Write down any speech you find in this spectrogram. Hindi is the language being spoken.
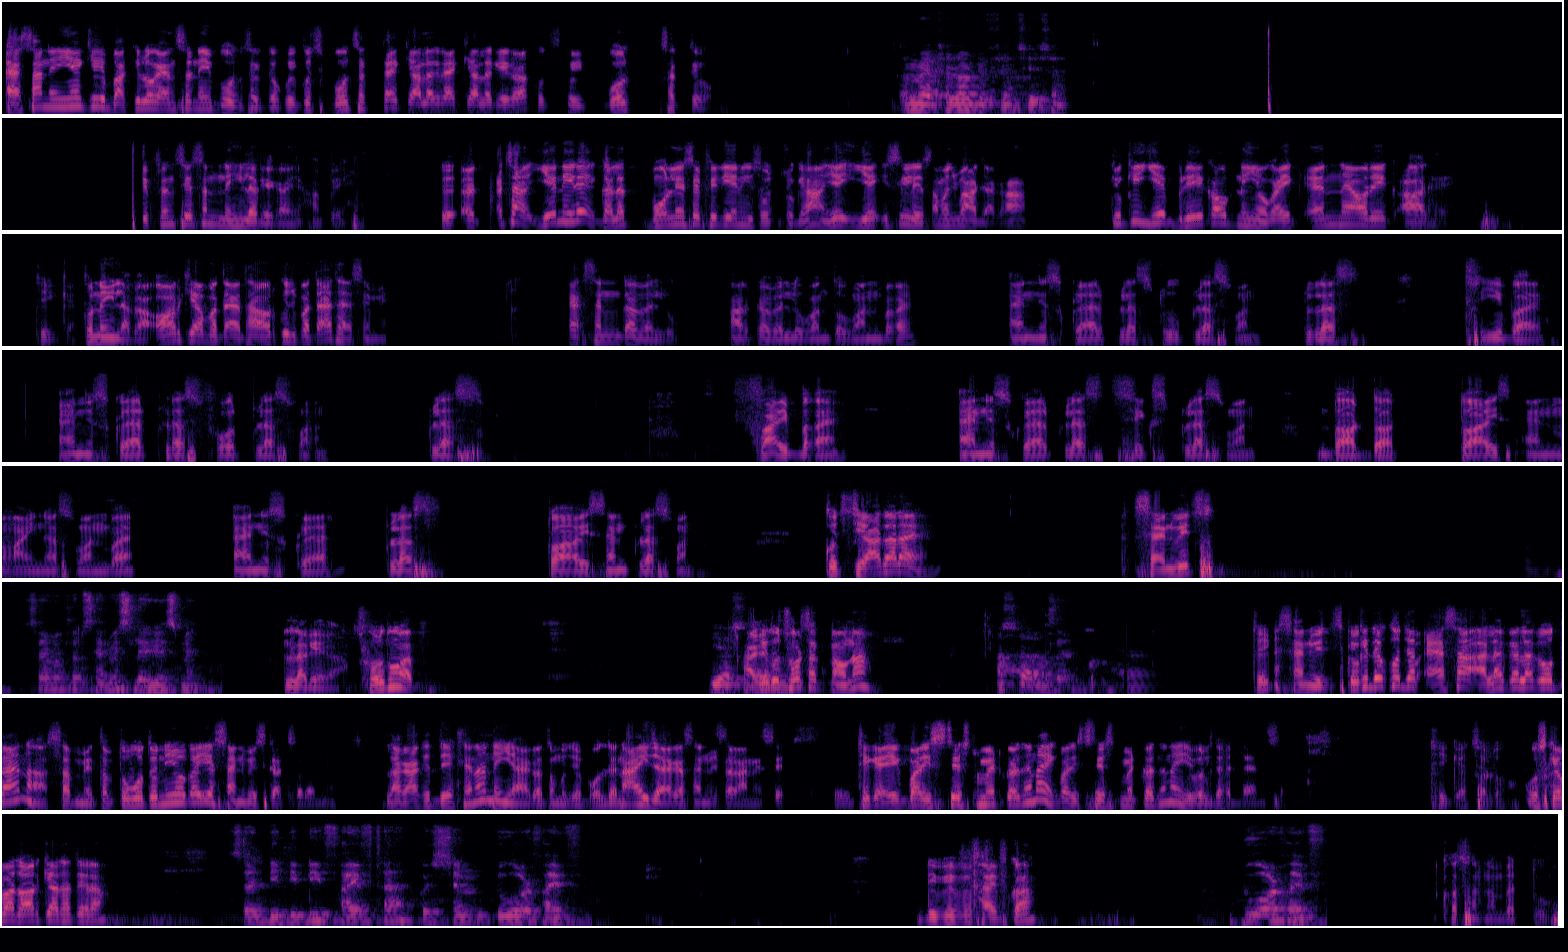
ऐसा नहीं है कि बाकी लोग आंसर नहीं बोल सकते कोई कुछ बोल सकता है? क्या लग रहा है? क्या लगेगा? कुछ कोई बोल सकते हो? मेथड ऑफ़ डिफरेंशिएशन डिफरेंशिएशन नहीं लगेगा यहाँ पे। तो, अच्छा ये नहीं रहे गलत बोलने से फिर ये नहीं सोचोगे। हाँ ये ये इसीलिए समझ में आ जाएगा हाँ। क्योंकि ये ब्रेकआउट नहीं होगा एक एन है और एक आर है। ठीक है तो नहीं लगा। और क्या बताया था? और कुछ बताया था ऐसे में? एस एन का वैल्यू आर का वैल्यू वन तो one by N square plus two plus one plus three by N square plus four plus one plus five by N square plus six plus one dot dot twice N minus one by N square plus twice N plus one कुछ याद आ रहा है? सैंडविच सर मतलब सैंडविच लेगा इसमें? लगेगा। छोड़ दूँ अब यस आगे तो छोड़ सकता हूँ ना? सर सर ठीक है सैंडविच क्योंकि देखो जब ऐसा अलग अलग होता है ना सब में तब तो वो तो नहीं होगा ये सैंडविच का थ्योरम में। लगा के देख लेना नहीं आएगा तो मुझे बोल देना। आ ही जाएगा सैंडविच लगाने से। ठीक है एक बार इससे एस्टिमेट कर देना एक बार इससे एस्टिमेट कर देना ये विल गेट द आंसर ठीक है चलो। उसके बाद और क्या था तेरा? सर डीपीपी फाइव था क्वेश्चन टू और फाइव डीपीपी फाइव का? टू और फाइव। Question number two.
